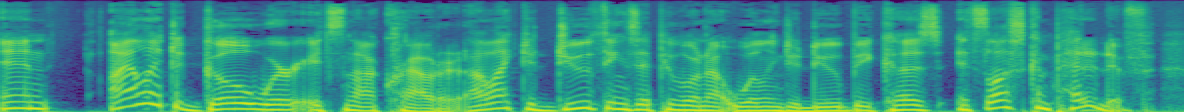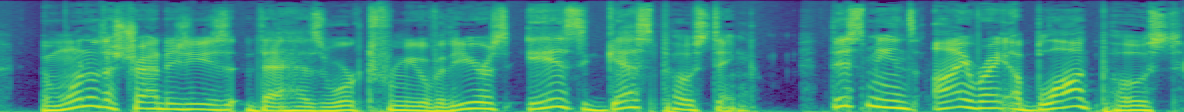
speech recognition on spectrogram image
And I like to go where it's not crowded. I like to do things that people are not willing to do because it's less competitive. And one of the strategies that has worked for me over the years is guest posting. This means I write a blog post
